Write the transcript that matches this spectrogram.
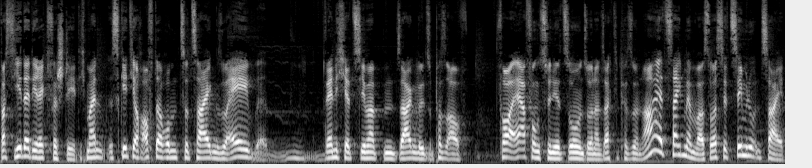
was jeder direkt versteht. Ich meine, es geht ja auch oft darum zu zeigen, so, ey, wenn ich jetzt jemandem sagen will, so, pass auf, VR funktioniert so und so, und dann sagt die Person, ah, jetzt zeig mir was, du hast jetzt zehn Minuten Zeit.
